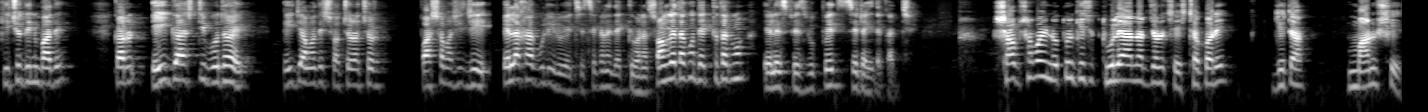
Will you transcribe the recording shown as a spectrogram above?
কিছুদিন বাদে। কারণ এই গাছটি বোধহয় এই যে আমাদের সচরাচর পাশাপাশি যে এলাকাগুলি রয়েছে, সেখানে দেখতে পাবে না। সঙ্গে থাকুন, দেখতে থাকুন, এলএস ফেসবুক পেজ সেটাই দেখাচ্ছে। সব সময় নতুন কিছু তুলে আনার জন্য চেষ্টা করে, যেটা মানুষের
